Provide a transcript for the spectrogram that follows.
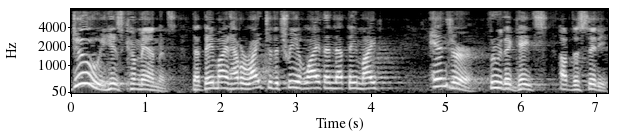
do his commandments, that they might have a right to the tree of life and that they might enter through the gates of the city.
